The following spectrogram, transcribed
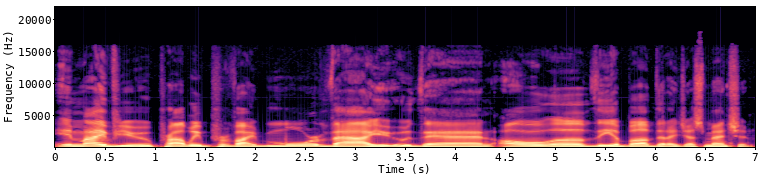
in my view, probably provide more value than all of the above that I just mentioned.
